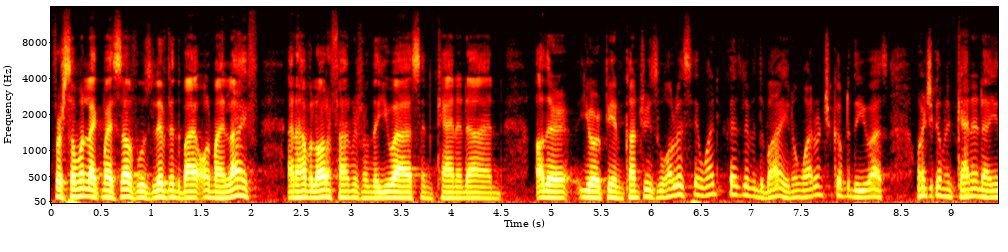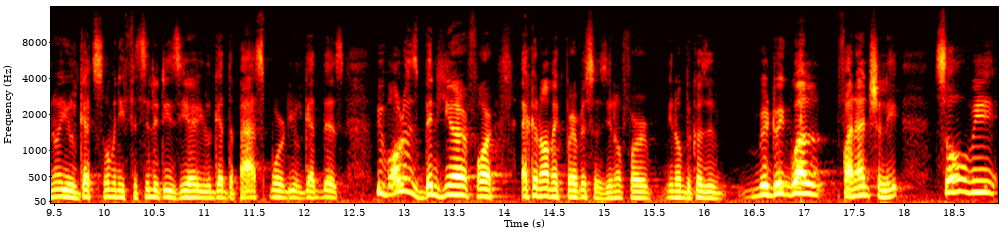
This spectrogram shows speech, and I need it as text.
for someone like myself who's lived in Dubai all my life, and I have a lot of family from the US and Canada and other European countries who always say, Why do you guys live in Dubai? You know, why don't you come to the US? Why don't you come to Canada? You know, you'll get so many facilities here, you'll get the passport, you'll get this. We've always been here for economic purposes, you know, for you know, because we're doing well financially. So we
